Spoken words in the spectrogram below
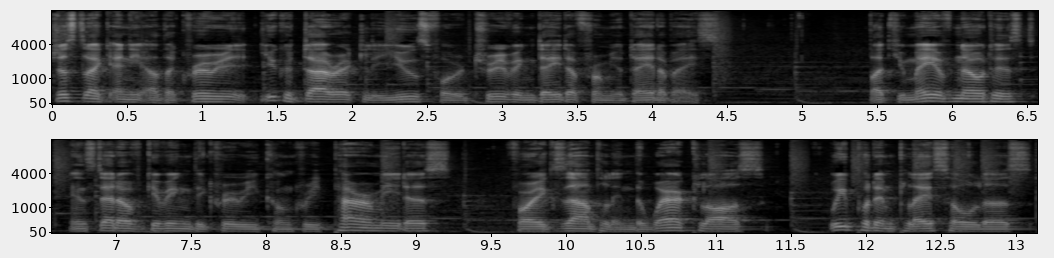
just like any other query you could directly use for retrieving data from your database. But you may have noticed, instead of giving the query concrete parameters, for example in the where clause, we put in placeholders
